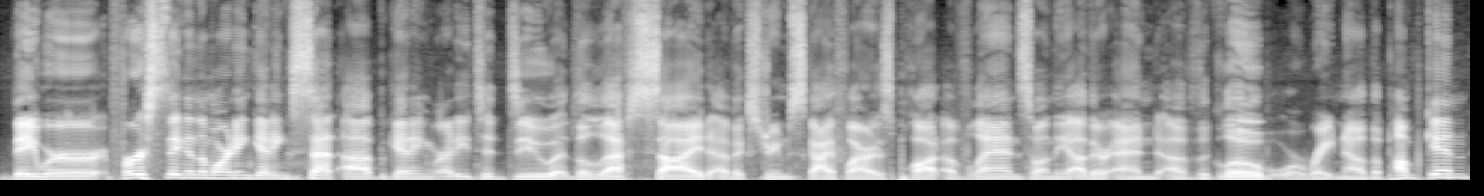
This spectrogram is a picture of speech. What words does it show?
they were first thing in the morning getting set up, getting ready to do the left side of Extreme Skyflyer's plot of land. So, on the other end of the globe, or right now, the pumpkin.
